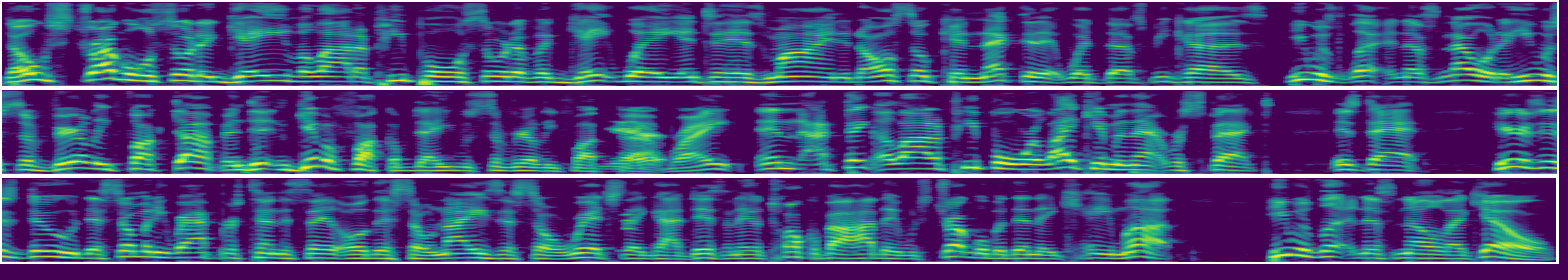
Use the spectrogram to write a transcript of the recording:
those struggles sort of gave a lot of people sort of a gateway into his mind and also connected it with us because he was letting us know that he was severely fucked up and didn't give a fuck up that he was severely fucked Yeah. up, right? And I think a lot of people were like him in that respect is that here's this dude that so many rappers tend to say, oh, they're so nice, they're so rich, they got this, and they'll talk about how they would struggle, but then they came up. He was letting us know, like, yo,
